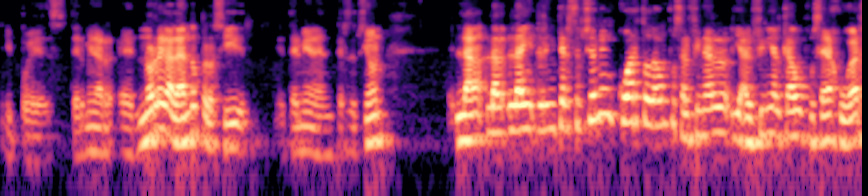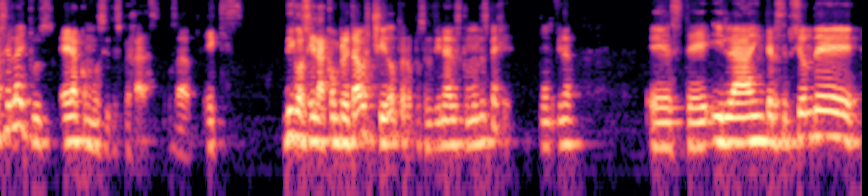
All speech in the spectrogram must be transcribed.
y pues termina, eh, no regalando, pero sí termina en intercepción. La, la, intercepción en cuarto down, pues al final, y al fin y al cabo, pues era jugársela y pues era como si despejaras, o sea, X. Digo, si la completaba es chido, pero pues al final es como un despeje, punto final. Este, y la intercepción de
